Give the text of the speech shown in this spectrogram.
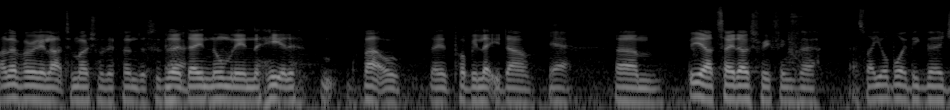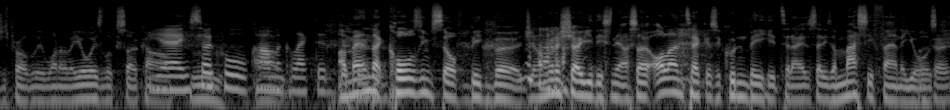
I never really liked emotional defenders because Yeah. they, they normally in the heat of the battle they'd probably let you down. Yeah. Um, but yeah, I'd say those three things there. That's why your boy Big Verge is probably one of them. He always looks so calm. Yeah, he's so cool, calm Um, and collected. A man that calls himself Big Verge, and I'm going to show you this now. So Olan Tekkers, who couldn't be here today, as I said, he's a massive fan of yours. Okay.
